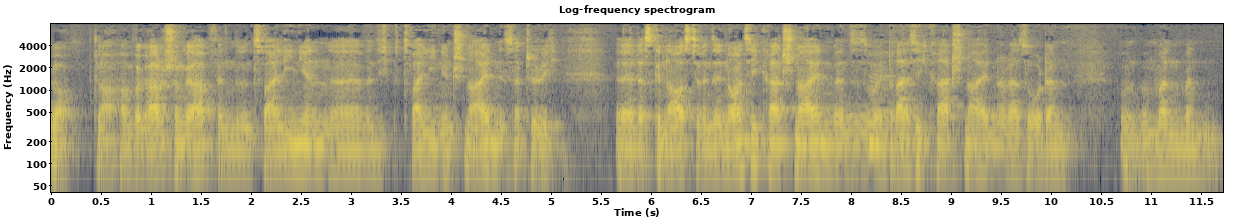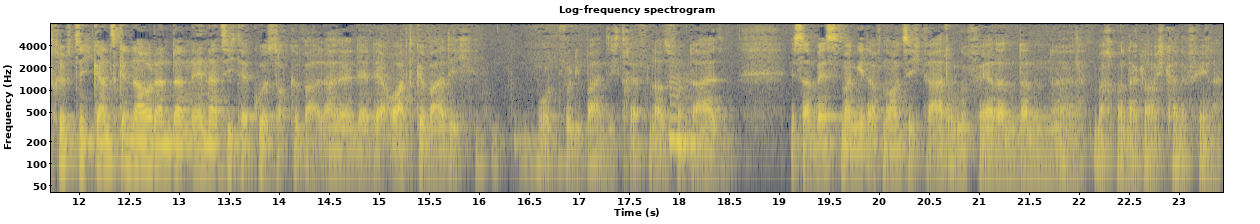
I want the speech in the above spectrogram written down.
Ja, klar, haben wir gerade schon gehabt, wenn zwei Linien, äh, wenn sich zwei Linien schneiden, ist natürlich äh, das genaueste, wenn sie 90 Grad schneiden, wenn sie so in 30 mhm. Grad schneiden oder so, dann und, und man, man trifft sich ganz genau, dann, dann ändert sich der Kurs doch gewaltig, also der, der Ort gewaltig wo, wo die beiden sich treffen. Also von mhm. daher ist am besten, man geht auf 90 Grad ungefähr, dann, dann äh, macht man da, glaube ich, keine Fehler.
